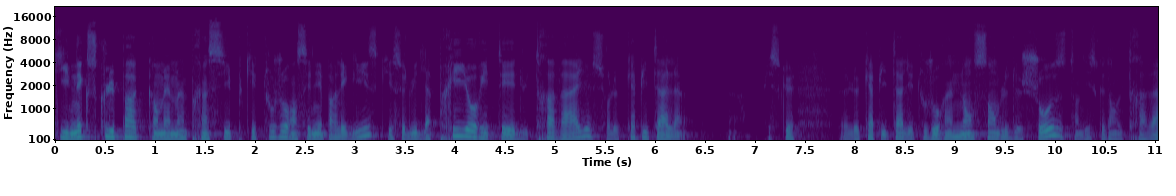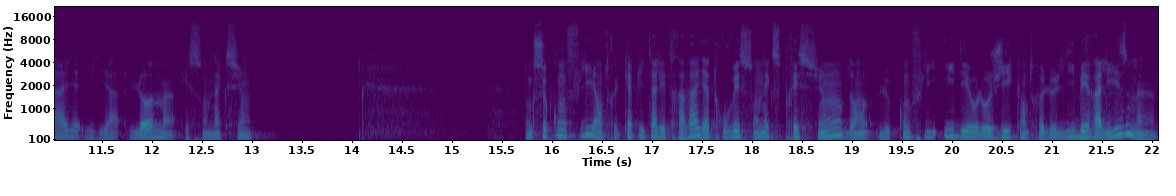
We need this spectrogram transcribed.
qui n'exclut pas quand même un principe qui est toujours enseigné par l'Église, qui est celui de la priorité du travail sur le capital, puisque le capital est toujours un ensemble de choses, tandis que dans le travail, il y a l'homme et son action. Donc ce conflit entre capital et travail a trouvé son expression dans le conflit idéologique entre le libéralisme,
